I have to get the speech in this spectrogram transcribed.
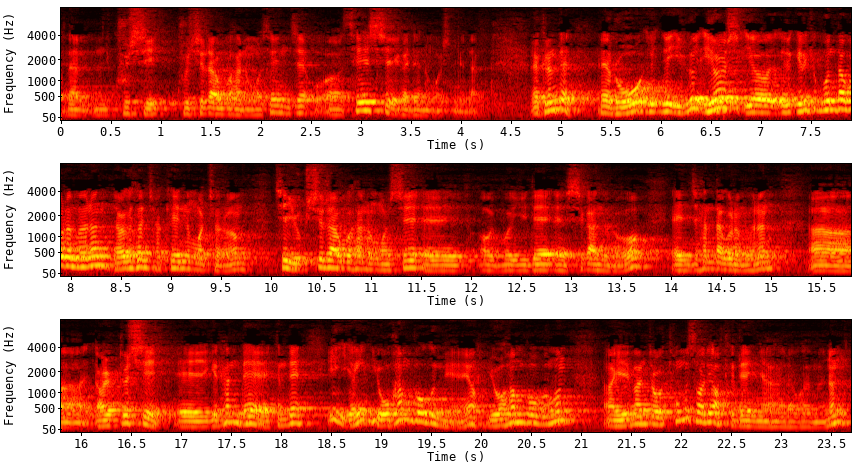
그 다음 9시, 9시라고 하는 것은 이제 3시가 어, 되는 것입니다. 예, 그런데 예, 로 이거 이렇게 본다 그러면은 여기서 적혀 있는 것처럼 제 6시라고 하는 것이 어, 뭐 유대 시간으로 이제 한다 그러면은 어 12시이긴 한데 근데 이 여기 요한복음이에요. 요한복음은 어, 일반적으로 통설이 어떻게 되냐라고 하면은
